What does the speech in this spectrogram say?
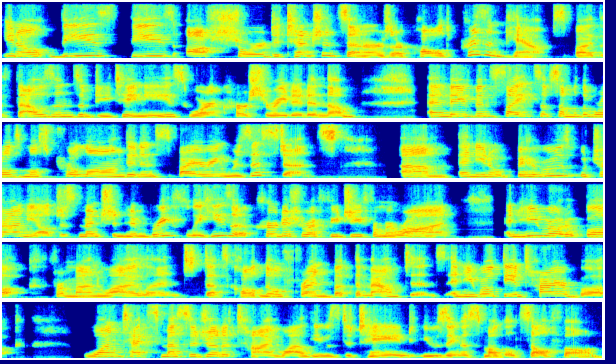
you know these these offshore detention centers are called prison camps by the thousands of detainees who are incarcerated in them, and they've been sites of some of the world's most prolonged and inspiring resistance. Um, and you know Behrooz Boochani, I'll just mention him briefly. He's a Kurdish refugee from Iran, and he wrote a book from Manus Island that's called No Friend But the Mountains. And he wrote the entire book one text message at a time while he was detained using a smuggled cell phone.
